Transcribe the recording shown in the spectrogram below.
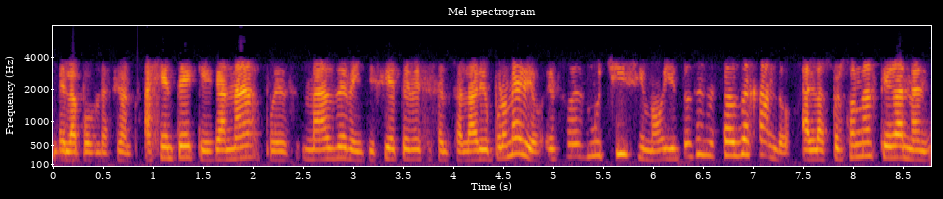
de la población, a gente que gana pues más de 27 veces el salario promedio. Eso es muchísimo y entonces estás dejando a las personas que ganan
